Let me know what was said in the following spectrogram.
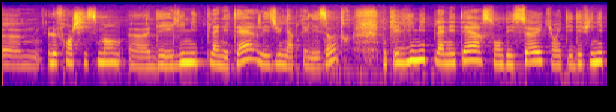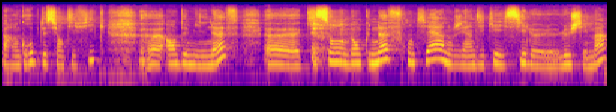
euh, le franchissement euh, des limites planétaires les unes après les autres. Donc les limites planétaires sont des seuils qui ont été définis par un groupe de scientifiques en 2009, qui sont donc neuf frontières. Donc j'ai indiqué ici le, schéma.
